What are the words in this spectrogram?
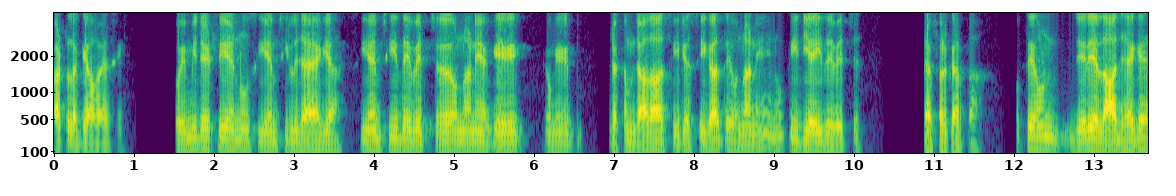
ਕੱਟ ਲੱਗਿਆ ਹੋਇਆ ਸੀ। ਸੋ ਇਮੀਡੀਏਟਲੀ ਇਹਨੂੰ ਸੀਐਮਸੀ ਲਿਜਾਇਆ ਗਿਆ। ਸੀਐਮਸੀ ਦੇ ਵਿੱਚ ਉਹਨਾਂ ਨੇ ਅੱਗੇ ਕਿਉਂਕਿ ਜ਼ਖਮ ਜ਼ਿਆਦਾ ਸੀਰੀਅਸ ਸੀਗਾ ਤੇ ਉਹਨਾਂ ਨੇ ਇਹਨੂੰ ਪੀਜੀਆਈ ਦੇ ਵਿੱਚ ਰੈਫਰ ਕਰਤਾ। ਉੱਤੇ ਹੁਣ ਜਿਹੜੇ ਇਲਾਜ ਹੈਗੇ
